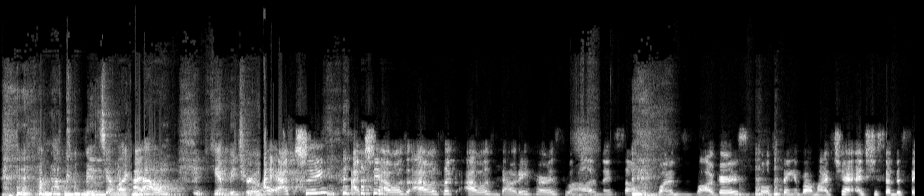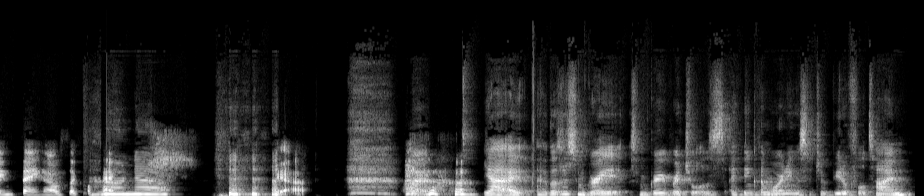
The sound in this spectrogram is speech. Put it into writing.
I'm not convinced. I'm like, I- no, it can't be true. I actually, actually, I was, I was like, I was doubting her as well, and I saw like one of these bloggers posting about matcha, and she said the same thing. I was like, oh, okay, Oh no. yeah, but yeah, I, those are some great, some great rituals. I think the morning is such a beautiful time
